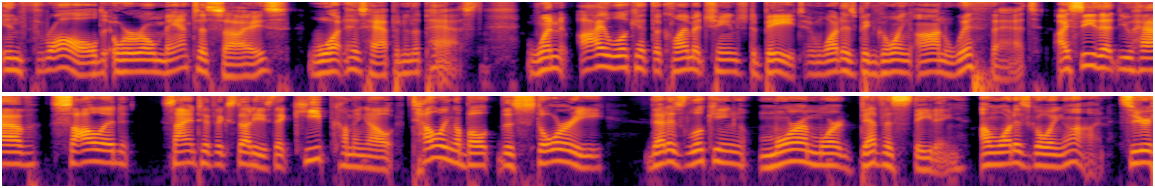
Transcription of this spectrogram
enthralled or romanticize what has happened in the past. When I look at the climate change debate and what has been going on with that, I see that you have solid scientific studies that keep coming out telling about the story that is looking more and more devastating on what is going on. So you're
